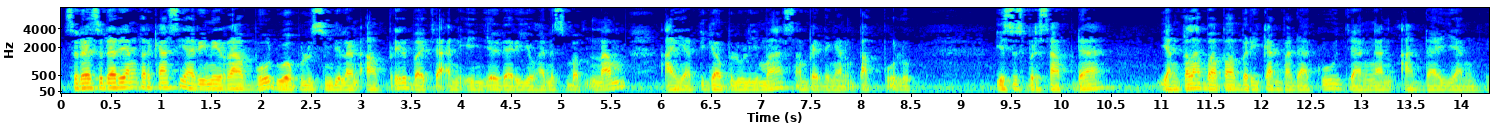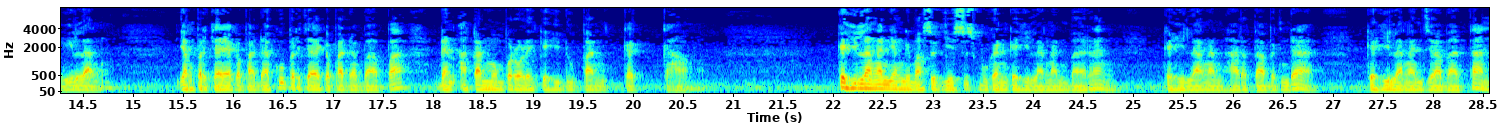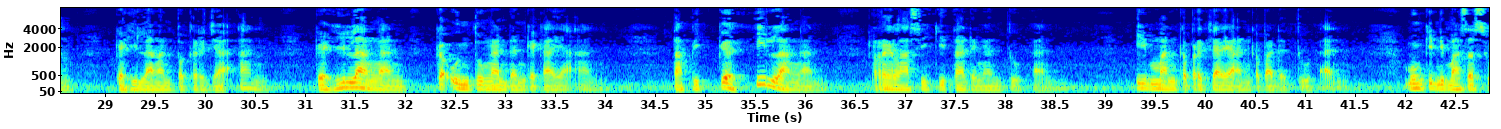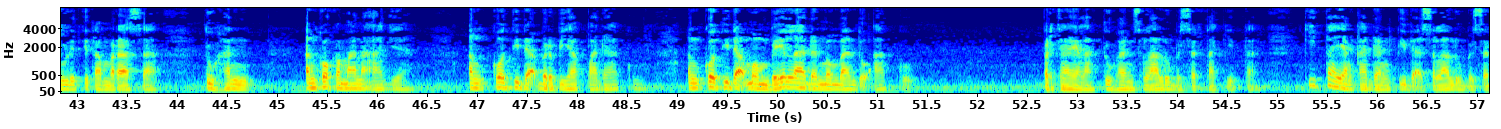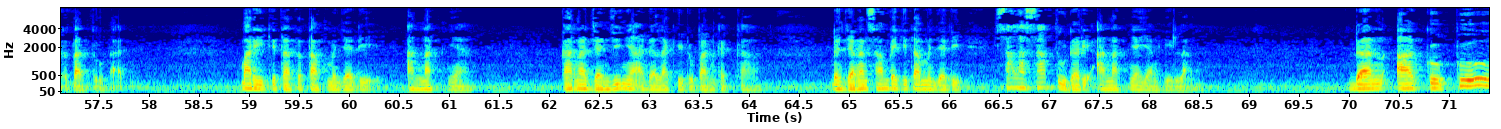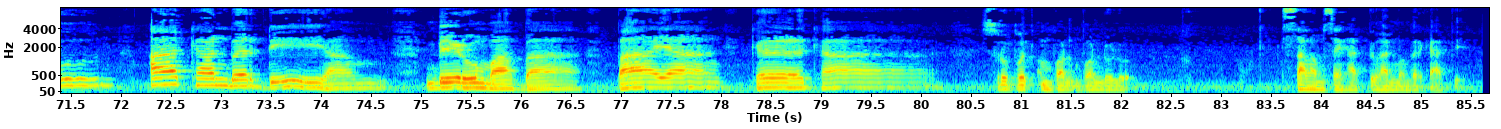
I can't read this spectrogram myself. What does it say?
Saudara-saudara yang terkasih, hari ini Rabu 29 April bacaan Injil dari Yohanes bab 6 ayat 35 sampai dengan 40. Yesus bersabda, "Yang telah Bapa berikan padaku jangan ada yang hilang. Yang percaya kepadaku percaya kepada Bapa dan akan memperoleh kehidupan kekal." Kehilangan yang dimaksud Yesus bukan kehilangan barang, kehilangan harta benda, kehilangan jabatan, kehilangan pekerjaan, kehilangan keuntungan dan kekayaan, tapi kehilangan relasi kita dengan Tuhan, iman kepercayaan kepada Tuhan. Mungkin di masa sulit kita merasa, Tuhan, Engkau ke mana aja? Engkau tidak berpihak padaku. Engkau tidak membela dan membantu aku. Percayalah Tuhan selalu beserta kita. Kita yang kadang tidak selalu beserta Tuhan mari kita tetap menjadi anaknya. Karena janjinya adalah kehidupan kekal. Dan jangan sampai kita menjadi salah satu dari anaknya yang hilang. Dan aku pun akan berdiam di rumah Bapa yang kekal. Seruput empon-empon dulu. Salam sehat Tuhan memberkati.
